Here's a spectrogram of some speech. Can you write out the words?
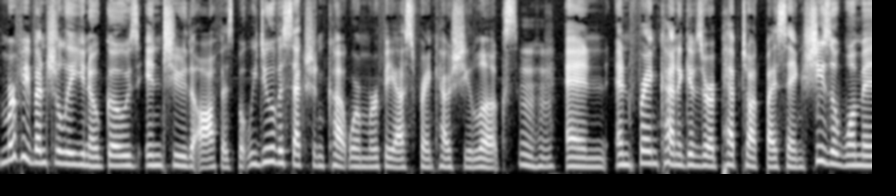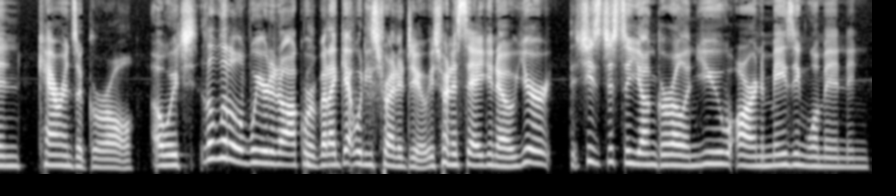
Murphy eventually, you know, goes into the office, but we do have a section cut where Murphy asks Frank how she looks, mm-hmm. and and Frank kind of gives her a pep talk by saying she's a woman, Karen's a girl. Oh, which is a little weird and awkward, but I get what he's trying to do. He's trying to say, you know, you're she's just a young girl, and you are an amazing woman, and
